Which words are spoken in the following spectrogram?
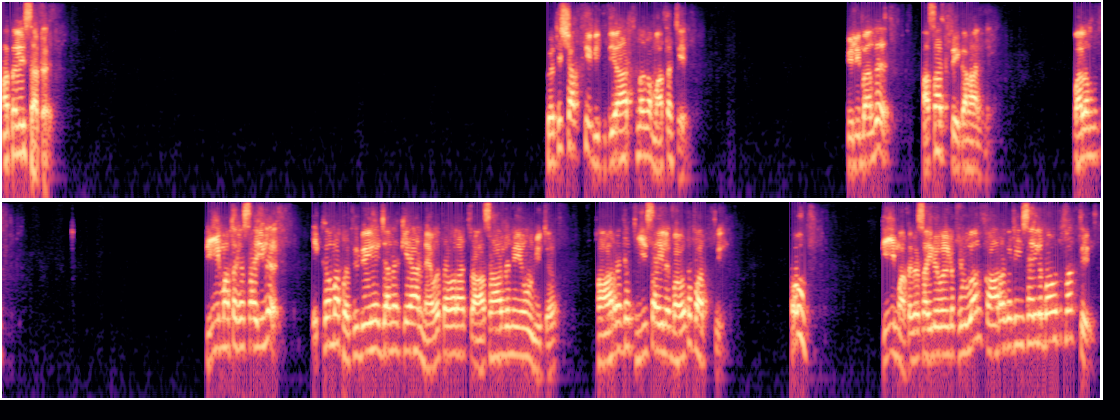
හතලිස් අට ප්‍රතිශක්ති විද්‍යාත්මක මතකය පිළිබඳ අසත්‍ය ගහන්නේ බලමු දී මතක සෛල එකම ප්‍රතිදේහ ජනකයා නැවතවරක් ආසාදනය වූ විට කාරක ටී සෛල බවට පත් වේ. ඔව්. ටී මතක සෛල වලට පුළුවන් කාරක ටී සෛල බවට පත් වෙන්න.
